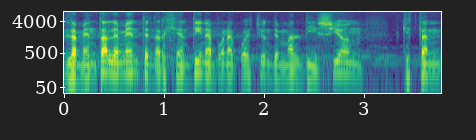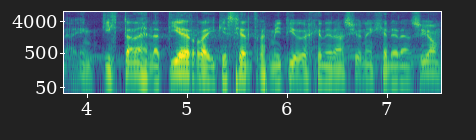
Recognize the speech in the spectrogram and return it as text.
Lamentablemente en la Argentina, por una cuestión de maldición que están enquistadas en la tierra y que se han transmitido de generación en generación.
